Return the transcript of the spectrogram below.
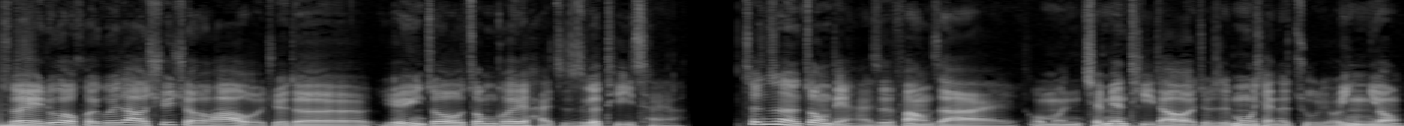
所以如果回归到需求的话，我觉得元宇宙终归还只是个题材啊。真正的重点还是放在我们前面提到的，就是目前的主流应用。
